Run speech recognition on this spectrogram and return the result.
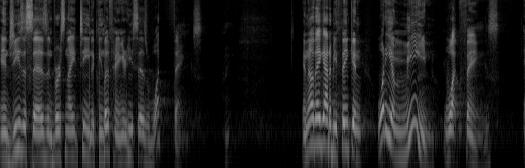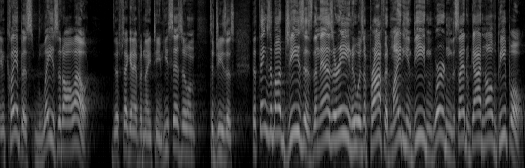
And Jesus says in verse 19, the cliffhanger, he says, What? And now they got to be thinking, What do you mean, what things? And Cleopas lays it all out. The second half of 19. He says to him, to Jesus, the things about Jesus, the Nazarene, who was a prophet, mighty in deed and word in the sight of God and all the people.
